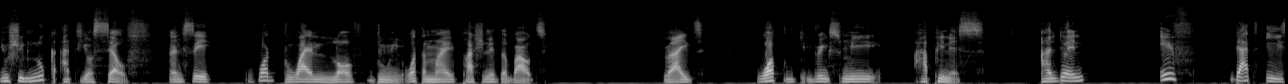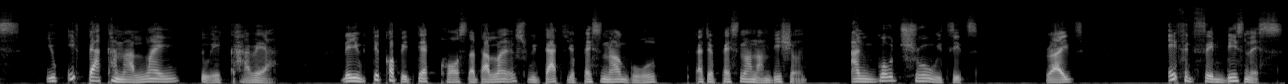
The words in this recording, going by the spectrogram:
you should look at yourself and say, what do I love doing? What am I passionate about? Right? What brings me happiness? And then if that is you if that can align to a career, then you take up a tech course that aligns with that your personal goal, that your personal ambition, and go through with it. Right? If it's a business,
